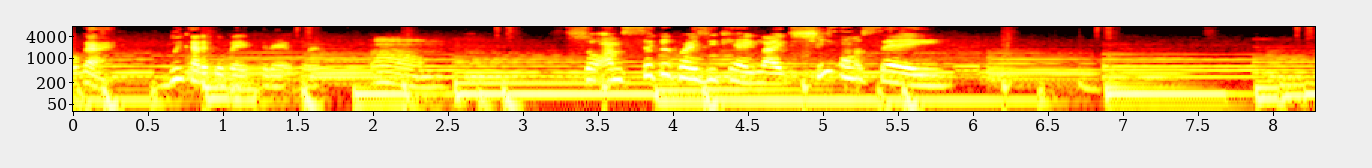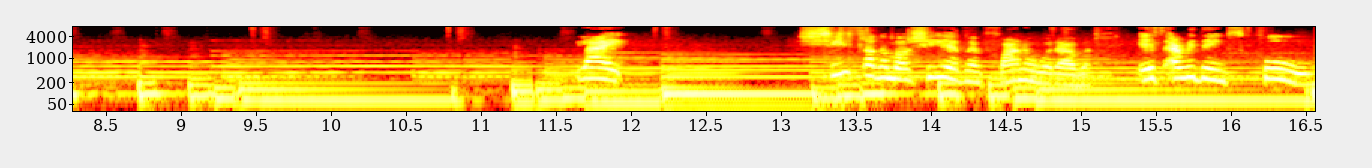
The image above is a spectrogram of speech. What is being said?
Okay, we gotta go back to that one. Um, so I'm sick of Crazy K. Like she gonna say. Like she's talking about she having fun or whatever. It's everything's cool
